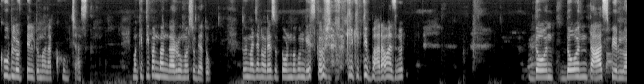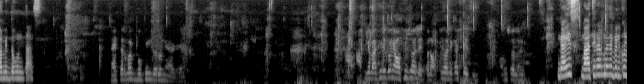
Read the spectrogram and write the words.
खूप लुटतील तुम्हाला खूप जास्त. मग किती पण भंगार रूम असू द्या तो. तुम्ही माझ्या नवऱ्याचं तोंड बघून गेस करू शकता की किती बारा वाजवे दोन दोन तास फिरलो आम्ही दोन तास. नाहीतर मग बुकिंग करून या आपले बाकीचे कोणी ऑफिसवाले आहेत पण ऑफिसवाले कसे येतील ऑफिसवाल्यांना गाईज माथेरानमध्ये बिलकुल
